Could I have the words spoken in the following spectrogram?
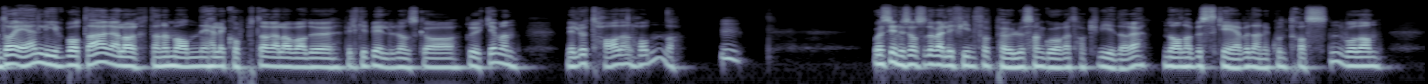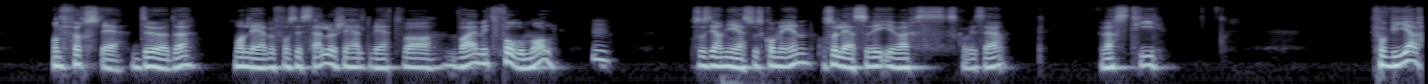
Men det er en livbåt der, eller denne mannen i helikopter, eller du, hvilket bilde du ønsker å bruke, men vil du ta den hånden, da? Mm. Og jeg synes også det er veldig fint for Paulus han går et hakk videre, når han har beskrevet denne kontrasten, hvordan man først er døde, man lever for seg selv og ikke helt vet hva, hva er mitt formål. Mm. Og så sier han Jesus kommer inn, og så leser vi i vers, skal vi se, vers 10. For vi er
